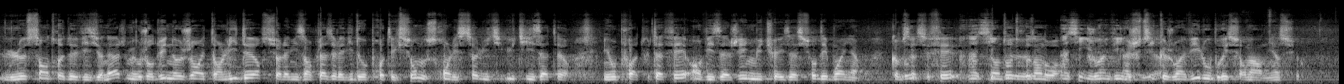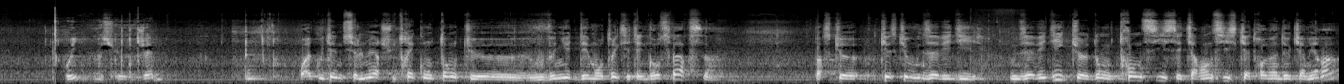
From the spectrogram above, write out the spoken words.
le centre de visionnage. Mais aujourd'hui, nos gens étant leaders sur la mise en place de la vidéoprotection, nous serons les seuls utilisateurs. Mais on pourra tout à fait envisager une mutualisation des moyens, comme ça se fait dans d'autres endroits. Ainsi que Joinville. Ainsi que Joinville ou Brie-sur-Marne, bien sûr. Oui, Monsieur Gênes Bon, écoutez, monsieur le maire, je suis très content que vous veniez de démontrer que c'était une grosse farce. Parce que, qu'est-ce que vous nous avez dit? Vous nous avez dit que donc 36 et 46, 82 caméras,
